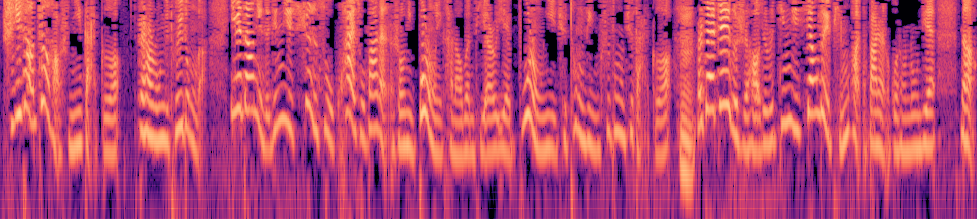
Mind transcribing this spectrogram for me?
实际上正好是你改革非常容易推动的。因为当你的经济迅速快速发展的时候，你不容易看到问题，而也不容易去痛定思痛去改革。嗯，而在这个时候，就是经济相对平缓的发展的过程中间，那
